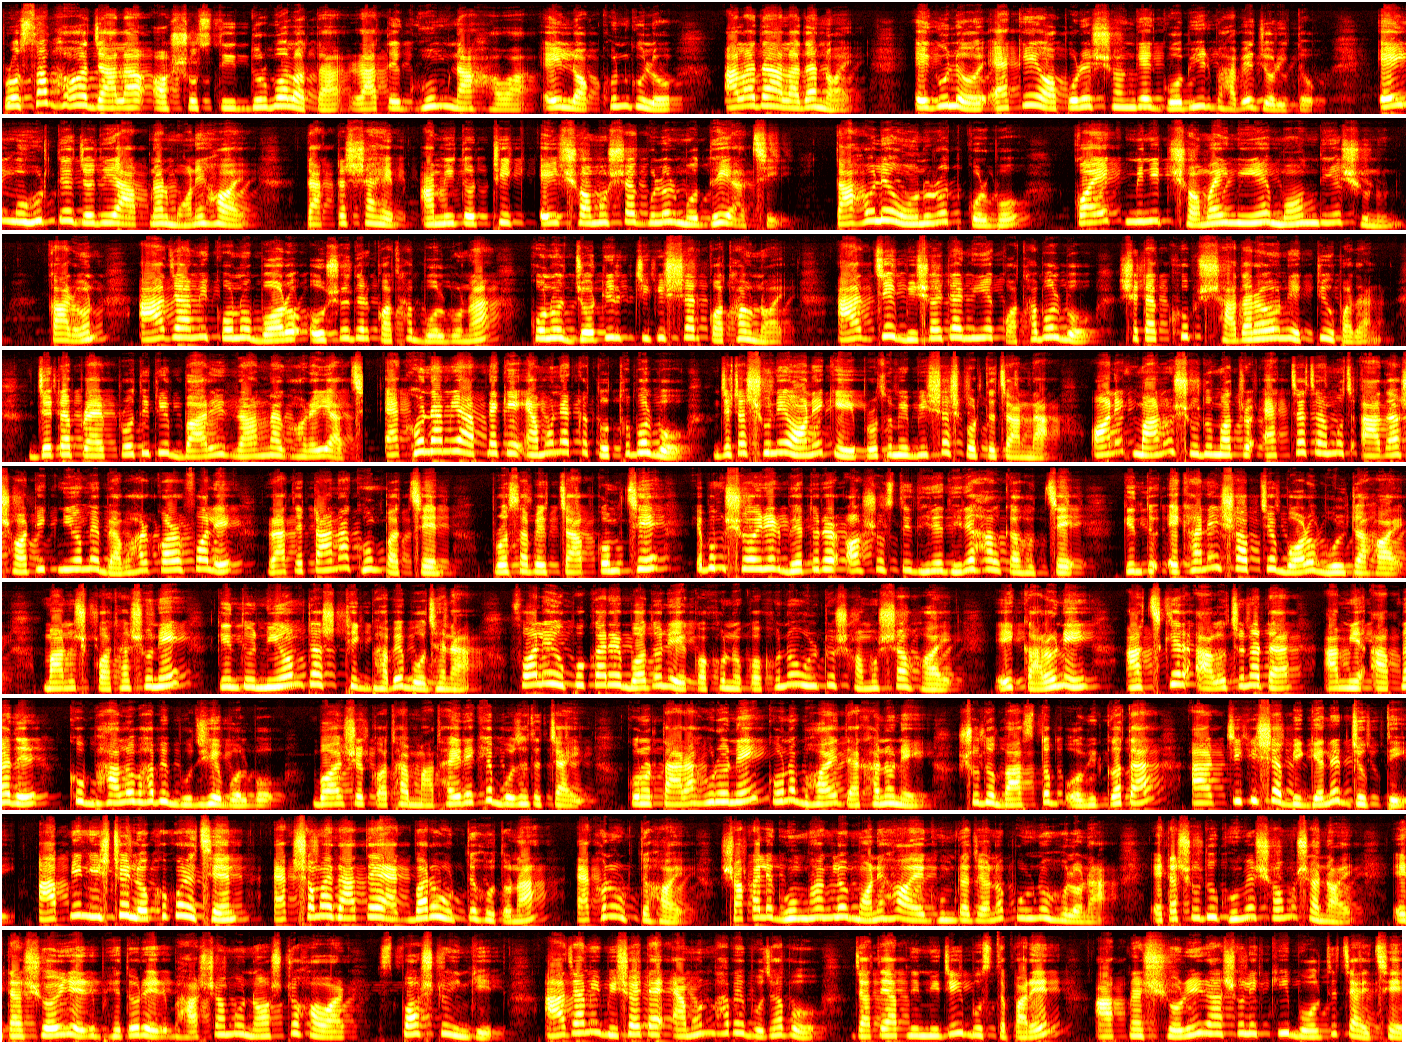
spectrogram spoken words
প্রস্রাব হওয়া জ্বালা, অস্বস্তি, দুর্বলতা, রাতে ঘুম না হওয়া, এই লক্ষণগুলো আলাদা আলাদা নয়। এগুলো একে অপরের সঙ্গে গভীরভাবে জড়িত। এই মুহূর্তে যদি আপনার মনে হয়, ডাক্তার সাহেব, আমি তো ঠিক এই সমস্যাগুলোর মধ্যেই আছি, তাহলে অনুরোধ করব কয়েক মিনিট সময় নিয়ে মন দিয়ে শুনুন। কারণ আজ আমি কোনো বড় ঔষধের কথা বলব না, কোনো জটিল চিকিৎসার কথাও নয়। আজ যে বিষয়টা নিয়ে কথা বলব, সেটা খুব সাধারণ একটি উপাদান, যেটা প্রায় প্রতিটি বাড়ির রান্নাঘরেই আছে। এখন আমি আপনাকে এমন একটা তথ্য বলব, যেটা শুনে অনেকেই প্রথমে বিশ্বাস করতে চান না। অনেক মানুষ শুধুমাত্র এক চা চামচ আদা সঠিক নিয়মে ব্যবহার করার ফলে রাতে টানা ঘুম পাচ্ছেন। প্রস্রাবের চাপ কমছে এবং শরীরের ভেতরের অস্বস্তি ধীরে ধীরে হালকা হচ্ছে। কিন্তু এখানেই সবচেয়ে বড় ভুলটা হয়। মানুষ কথা শুনে কিন্তু নিয়মটা ঠিকভাবে বোঝে না। ফলে উপকারের বদলে কখনো কখনো উল্টো সমস্যা হয়। এই কারণেই আজকের আলোচনাটা আমি আপনাদের খুব ভালোভাবে বুঝিয়ে বলব। বয়সের কথা মাথায় রেখে বোঝাতে চাই, কোনো তাড়াহুড়ো নেই, কোনো ভয় দেখানো নেই, শুধু বাস্তব অভিজ্ঞতা আর চিকিৎসা বিজ্ঞানের যুক্তি। আপনি নিশ্চয়ই লক্ষ্য করেছেন, একসময় রাতে একবারও উঠতে হতো না এখন উঠতে হয়। সকালে ঘুম ভাঙলেও মনে হয় ঘুমটা যেন পূর্ণ হলো না। এটা শুধু ঘুমের সমস্যা নয়, এটা শরীরের ভেতরের ভারসাম্য নষ্ট হওয়ার স্পষ্ট ইঙ্গিত। আজ আমি বিষয়টা এমনভাবে বোঝাবো যাতে আপনি নিজেই বুঝতে পারেন আপনার শরীর আসলে কি বলতে চাইছে।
